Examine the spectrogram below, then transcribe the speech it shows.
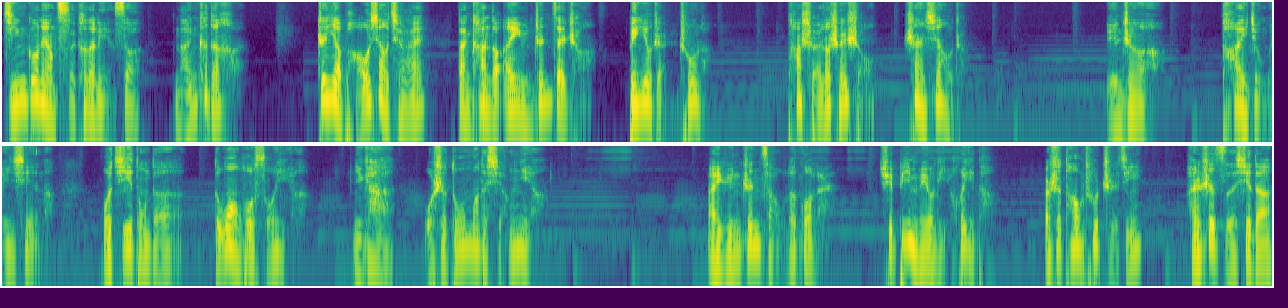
金光亮此刻的脸色难看得很，正要咆哮起来，但看到安云真在场，便又忍住了。他甩了甩手，讪笑着：“云真啊，太久没见了，我激动的。”都忘乎所以了，你看我是多么的想你啊！艾云珍走了过来，却并没有理会他，而是掏出纸巾，很是仔细的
